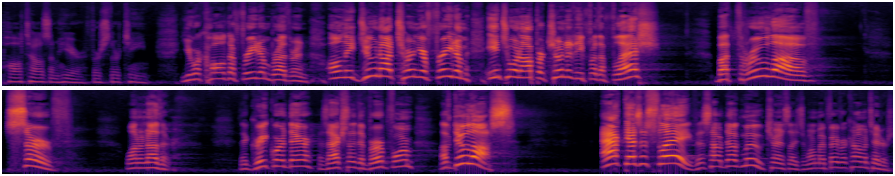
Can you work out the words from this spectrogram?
Paul tells them here, verse 13. You are called to freedom, brethren. Only do not turn your freedom into an opportunity for the flesh, but through love serve one another. The Greek word there is actually the verb form of doulos. Act as a slave. This is how Doug Moo translates it, one of my favorite commentators.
